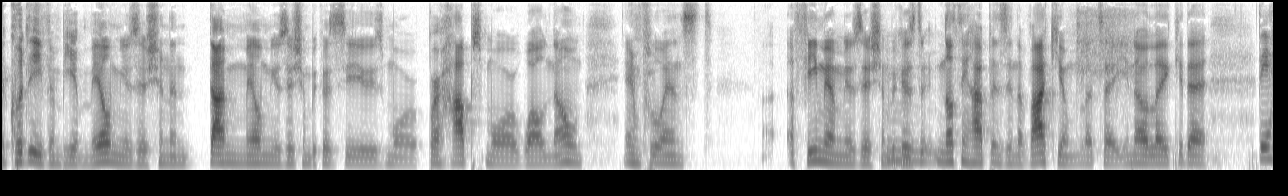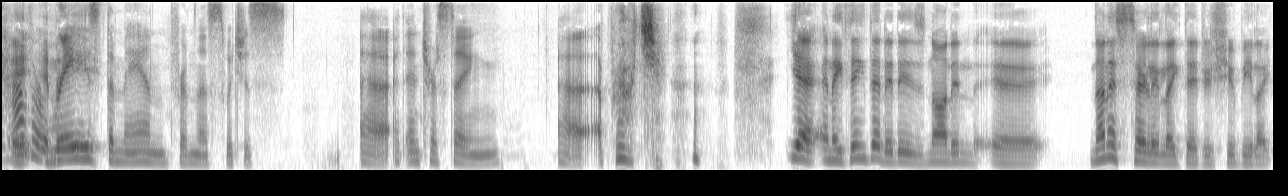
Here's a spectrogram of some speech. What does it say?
it could even be a male musician and that male musician because he is more perhaps more well known influenced a female musician because th- nothing happens in a vacuum let's say you know like that They have and- erased the man from this, which is uh, an interesting uh, approach. Yeah, and I think that it is not in uh not necessarily like that it should be like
